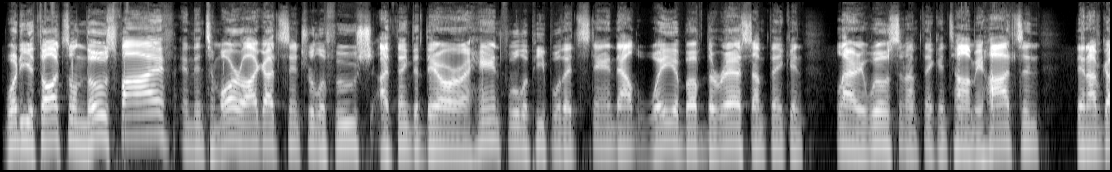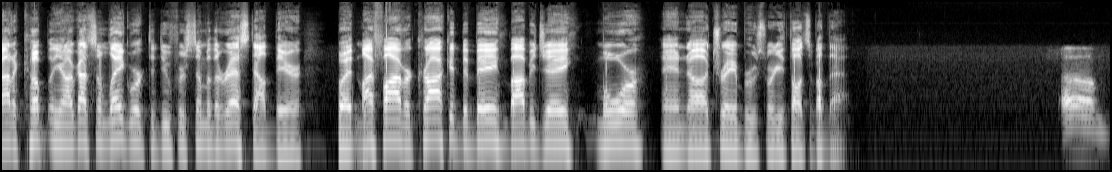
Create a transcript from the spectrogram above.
what are your thoughts on those five? And then tomorrow I got Central Lafourche. I think that there are a handful of people that stand out way above the rest. I'm thinking Larry Wilson. I'm thinking Tommy Hodson. Then I've got a couple, you know, I've got some legwork to do for some of the rest out there. But my five are Crockett, Bebe, Bobby J, Moore, and uh, Trey Bruce. What are your thoughts about that? Um,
